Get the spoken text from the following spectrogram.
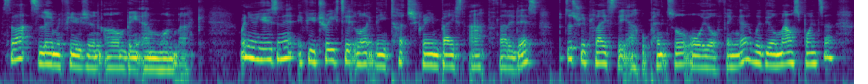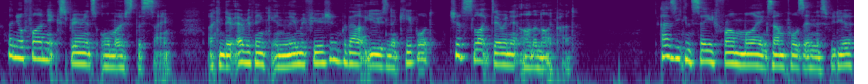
So that's LumaFusion on the M1 Mac. When you're using it, if you treat it like the touchscreen based app that it is, but just replace the Apple Pencil or your finger with your mouse pointer, then you'll find the experience almost the same. I can do everything in LumaFusion without using a keyboard, just like doing it on an iPad. As you can see from my examples in this video,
